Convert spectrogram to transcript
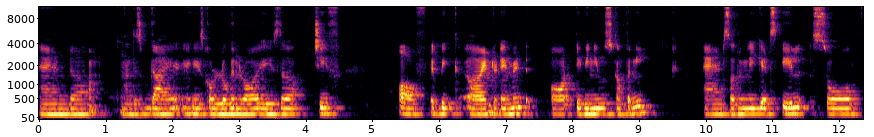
and, uh, and this guy he's called Logan Roy. He's the chief of a big uh, entertainment or TV news company, and suddenly gets ill. So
